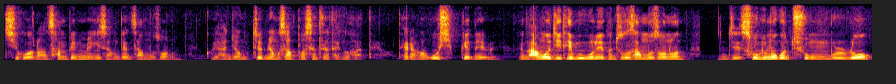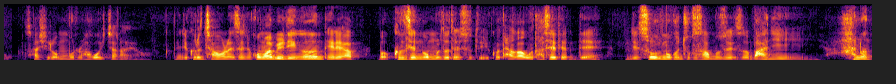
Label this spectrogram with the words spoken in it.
직원 한 300명 이상 된 사무소는 거의 한 0.03%가 된 것 같아요. 대략 한 50개 내외. 나머지 대부분의 건축사 사무소는 이제 소규모 건축물로 사실 업무를 하고 있잖아요. 근데 이제 그런 차원에서 이제 꼬마 빌딩은 대략 뭐 금생 건물도 될 수도 있고 다가구 다세대인데 이제 소규모 건축사 사무소에서 많이 하는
